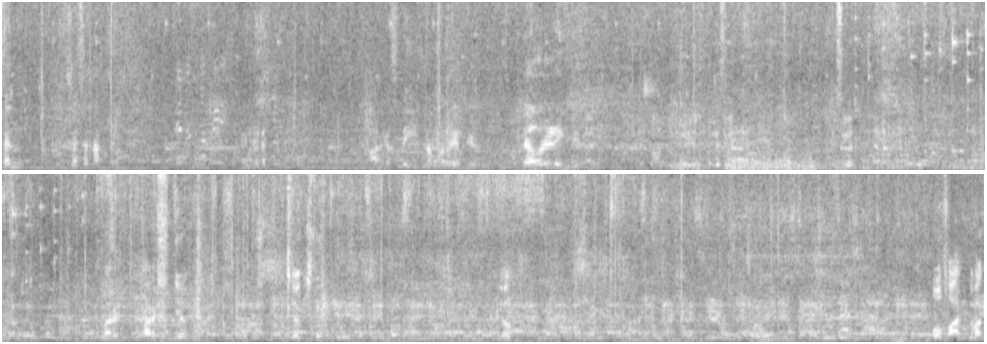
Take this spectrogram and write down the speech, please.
Sen sen, sen ne yapacaksın? Arkasında eğitmen var o yapıyor. Ne oraya gidiyor? Para, paraşüt yok. Yok işte. Yok. O farklı bak.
